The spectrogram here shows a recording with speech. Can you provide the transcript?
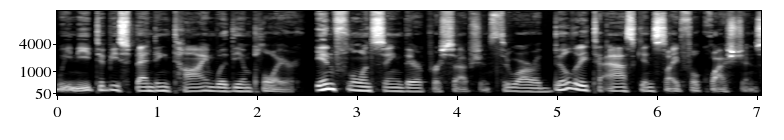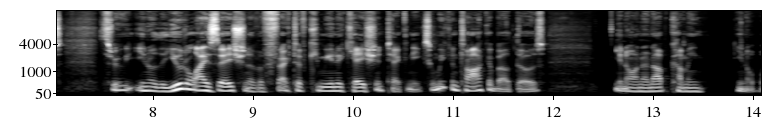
we need to be spending time with the employer, influencing their perceptions through our ability to ask insightful questions, through you know the utilization of effective communication techniques, and we can talk about those, you know, on an upcoming you know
